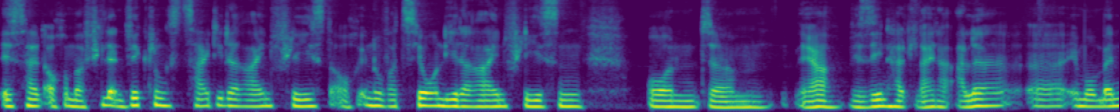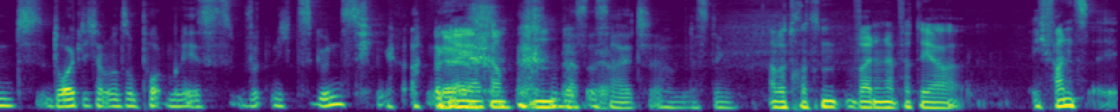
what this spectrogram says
ist halt auch immer viel Entwicklungszeit, die da reinfließt, auch Innovationen, die da reinfließen. Und ähm, ja, wir sehen halt leider alle äh, im Moment deutlich an unserem Portemonnaie, es wird nichts günstiger. Ja, ja, klar. Mhm. Das ist halt ähm, das Ding. Aber trotzdem war dann einfach der, ich fand's, äh,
